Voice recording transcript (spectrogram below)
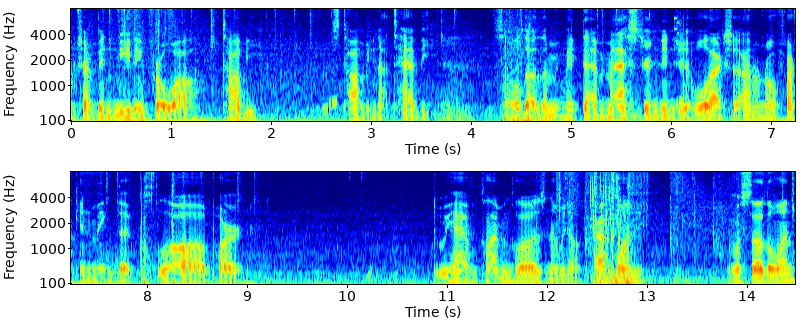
Which I've been needing for a while. Tabby? It's Tabby, not Tabby. So hold up, let me make that Master Ninja. Well, actually, I don't know if I can make the claw part. Do we have climbing claws? No, we don't. Craft one. What's the other one?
